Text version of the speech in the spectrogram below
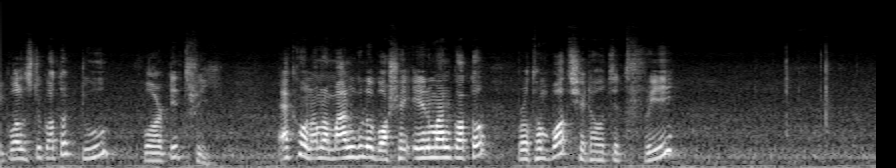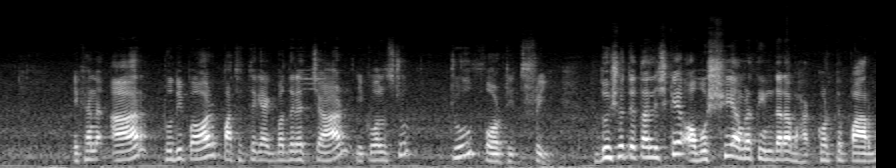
equals to কত? টু ফর্টি থ্রি এখন আমরা মানগুলো বসাই এর মান কত? প্রথম পদ সেটা হচ্ছে থ্রি এখানে আর টু দি পাওয়ার পাঁচের থেকে একবার দিলে চার equals to two forty three দুইশো তেতাল্লিশকে অবশ্যই আমরা তিন দ্বারা ভাগ করতে পারব।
